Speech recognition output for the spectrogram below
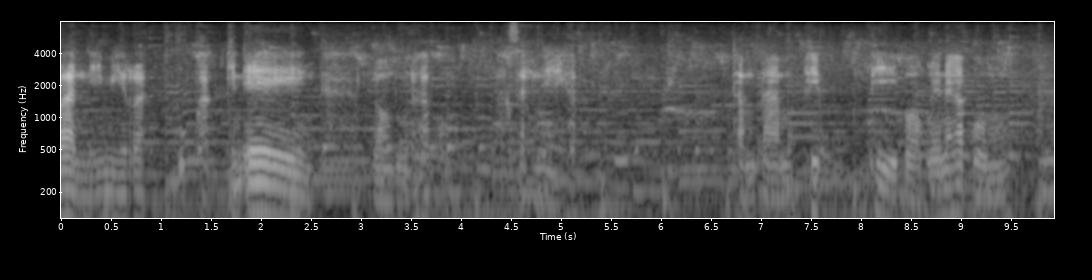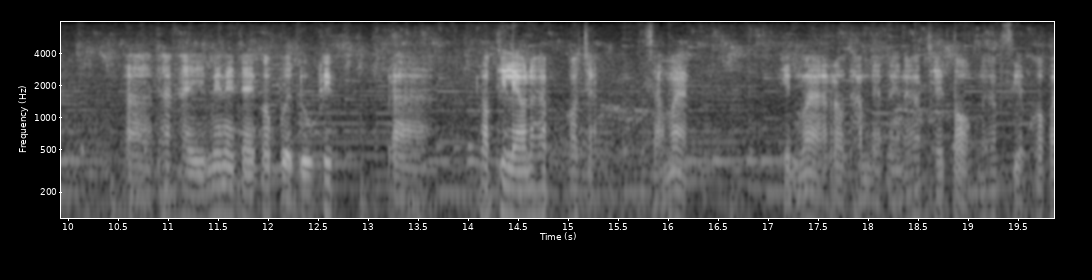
บ้านนี้มีรักปลูกผักกินเอง ลองดูนะครับผมผักสะระแหน่ครับ ทำตามคลิปที่บอกเลยนะครับผมถ้าใครไม่แน่ใจก็เปิดดูคลิปอรอบที่แล้วนะครับ ก็จะสามารถเห็นว่าเราทำแบบไหนนะครับ ใช้ตอกนะครับ เสียบเข้าไป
